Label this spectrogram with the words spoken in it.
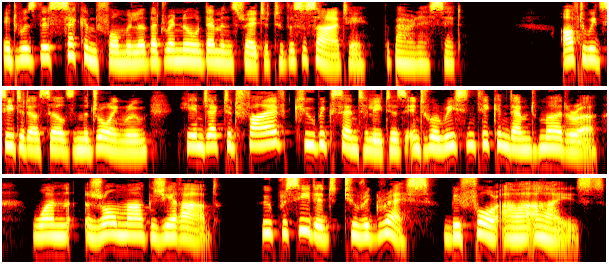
It was this second formula that Reynaud demonstrated to the Society, the Baroness said. After we'd seated ourselves in the drawing room, he injected five cubic centilitres into a recently condemned murderer, one Jean Marc Girard, who proceeded to regress before our eyes.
